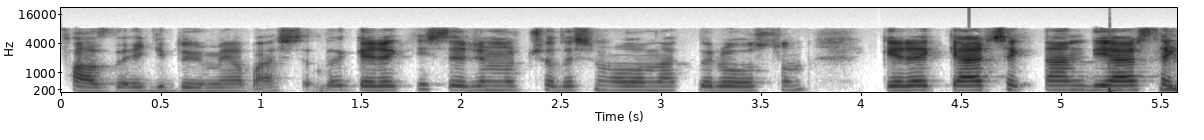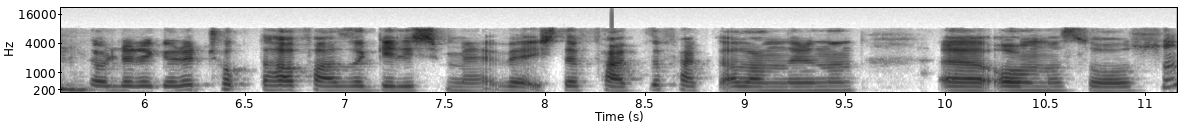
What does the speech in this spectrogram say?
fazla ilgi duymaya başladı. Gerek işte remote çalışma olanakları olsun, gerek gerçekten diğer sektörlere göre çok daha fazla gelişme ve işte farklı farklı alanlarının e, olması olsun.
